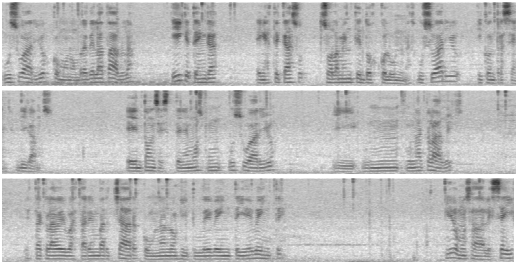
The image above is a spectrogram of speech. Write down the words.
usuario como nombre de la tabla y que tenga en este caso solamente dos columnas usuario y contraseña digamos. Entonces tenemos un usuario y una clave. Esta clave va a estar en varchar con una longitud de 20 y de 20 y vamos a darle save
